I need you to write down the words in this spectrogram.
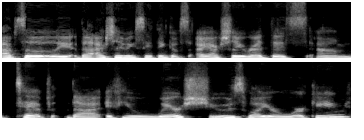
Absolutely. That actually makes me think of I actually read this um, tip that if you wear shoes while you're working,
